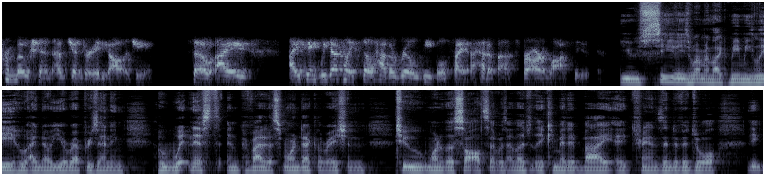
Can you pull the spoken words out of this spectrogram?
promotion of gender ideology. So I I think we definitely still have a real legal fight ahead of us for our lawsuit you see these women like Mimi Lee, who I know you're representing, who witnessed and provided a sworn declaration to one of the assaults that was allegedly committed by a trans individual. The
